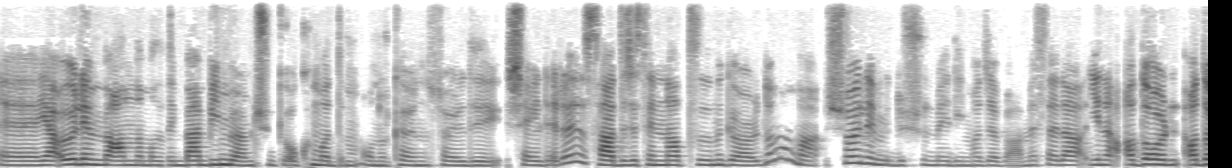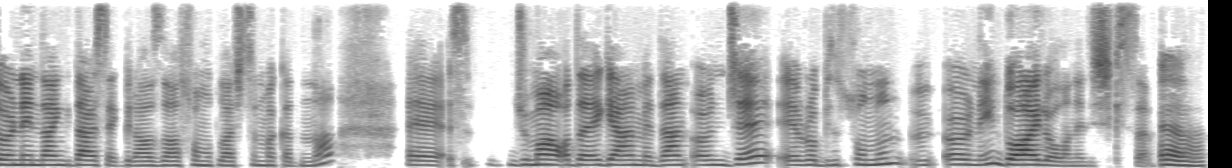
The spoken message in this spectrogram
e, ya öyle mi anlamalıyım? Ben bilmiyorum çünkü okumadım Onur Kara'nın söylediği şeyleri. Sadece senin attığını gördüm ama şöyle mi düşünmeliyim acaba? Mesela yine adı örneğinden gidersek biraz daha somutlaştırmak adına e, Cuma adaya gelmeden önce e, Robinson'un örneğin doğayla olan ilişkisi. Evet.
